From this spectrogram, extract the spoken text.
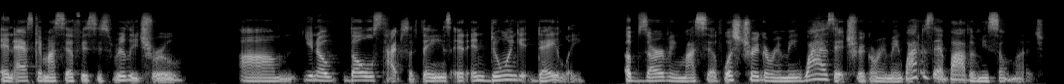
and asking myself, is this really true? Um, you know, those types of things and, and doing it daily observing myself. What's triggering me? Why is that triggering me? Why does that bother me so much?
